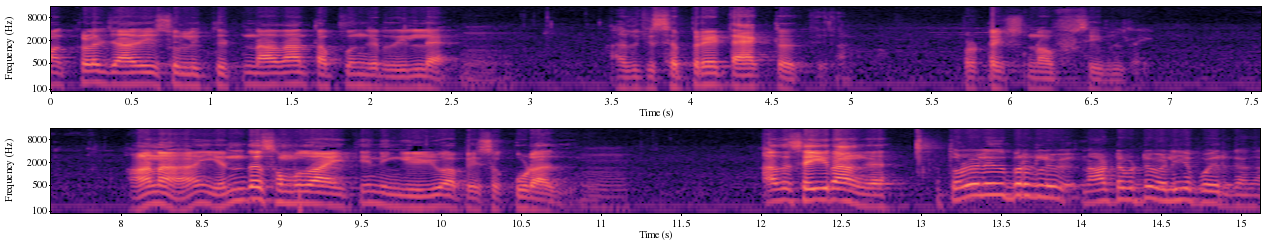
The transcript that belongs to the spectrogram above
மக்களை ஜாதியை சொல்லி திட்டினா தான் தப்புங்கிறது இல்லை. அதுக்கு செப்பரேட் ஆக்ட் இருக்குது ப்ரொடெக்ஷன் ஆஃப் சிவில் ரைட் ஆனால் எந்த சமுதாயத்தையும் நீங்கள் இழிவாக பேசக்கூடாது. அதை செய்கிறாங்க தொழிலதிபர்கள் நாட்டை விட்டு வெளியே போயிருக்காங்க.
